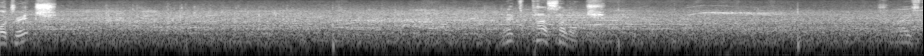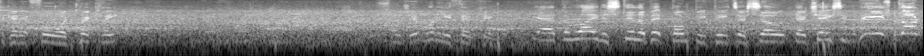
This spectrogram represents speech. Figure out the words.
Modric. And it's Pasalic. Tries to get it forward quickly. So, what are you thinking? Yeah, the ride is still a bit bumpy, Peter, so they're chasing... He's gone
